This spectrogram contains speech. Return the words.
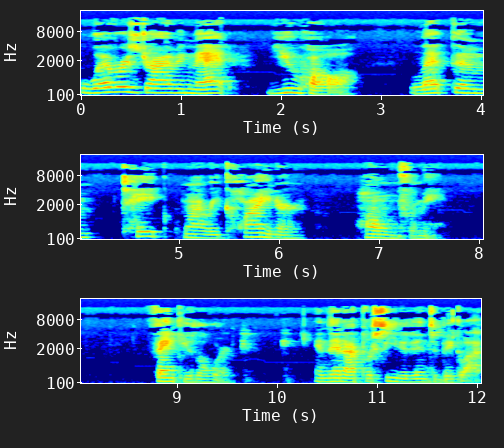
whoever is driving that U-Haul, let them take my recliner home for me. Thank you, Lord. And then I proceeded into Big Lot.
